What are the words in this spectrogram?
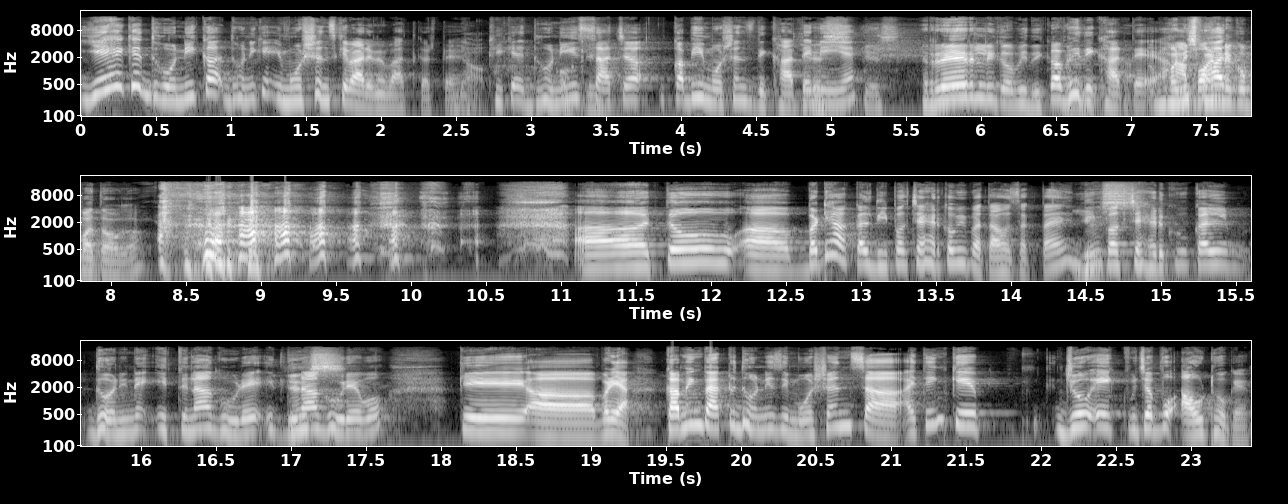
ये है कि धोनी का धोनी के इमोशंस के बारे में बात करते हैं। ठीक है? धोनी Okay. सच कभी इमोशंस दिखाते yes, नहीं है। Rarely yes. कभी दिखाते कभी दिखाते हैं, हाँ, मनीष बहुत- पांडे को पता होगा। तो बट हाँ कल दीपक चहर को भी पता हो सकता है। Yes. दीपक चहर को कल धोनी ने इतना घूरे इतना Yes. घूरे वो कि बढ़िया। Coming back to Dhoni's emotions I think कि जो एक जब वो आउट हो गए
